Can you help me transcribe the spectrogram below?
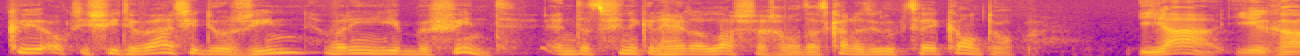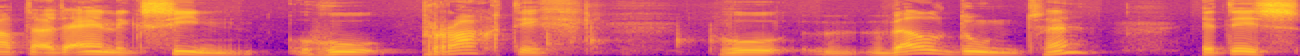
kun je ook die situatie doorzien waarin je je bevindt. En dat vind ik een hele lastige, want dat kan natuurlijk twee kanten op. Ja, je gaat uiteindelijk zien hoe prachtig, hoe weldoend hè, het is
